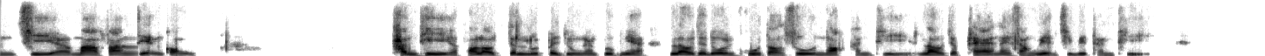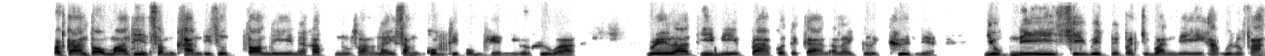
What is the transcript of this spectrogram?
นเชียร์มาฟังเสียงของทันทีครับพอเราจะหลุดไปอยู่นั้นปุ๊บเนี่ย เราจะโดนคู่ต่อสู้น็อกทันที เราจะแพ้ในสังเวียนชีวิตทันที ประการต่อมาที่สำคัญที่สุดตอนนี้นะครับหนูฟังในสังคมที่ผมเห็นก็คือว่า เวลาที่มีปรากฏการณ์อะไรเกิดขึ้นเนี่ย ยุคนี้ชีวิตในปัจจุบันนี้ครับคุณผู้ฟัง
